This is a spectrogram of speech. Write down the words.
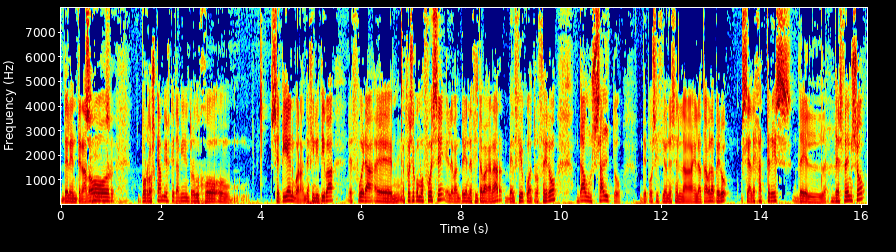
del entrenador, Sí, por los cambios que también introdujo Setien, bueno, en definitiva, eh, fuera, eh, fuese como fuese, el Levante necesitaba ganar, venció 4-0, da un salto de posiciones en la, en la tabla, pero se aleja 3 del descenso.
